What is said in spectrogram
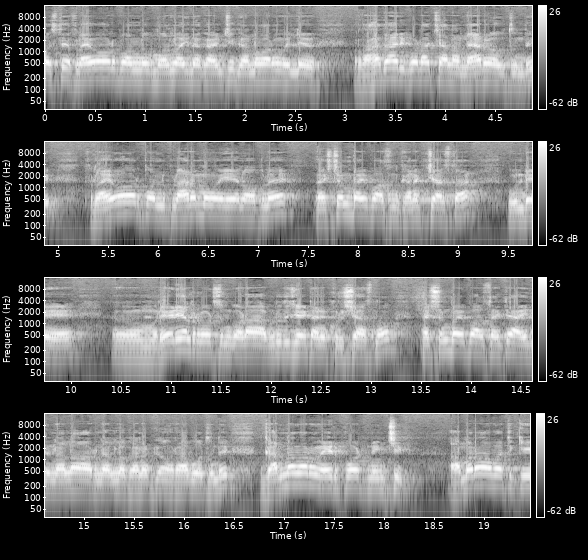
వస్తే ఫ్లైఓవర్ పనులు మొదలైన కాంచి గన్నవరం వెళ్ళే రహదారి కూడా చాలా నేరో అవుతుంది. ఫ్లైఓవర్ పనులు ప్రారంభం అయ్యే లోపలే వెస్టర్న్ బైపాస్ను కనెక్ట్ చేస్తా ఉండే రేడియల్ రోడ్స్ను కూడా అభివృద్ధి చేయడానికి కృషి చేస్తున్నాం. వెస్టర్న్ బైపాస్ అయితే ఐదు నెలల ఆరు నెలల్లో కనెక్ట్ రాబోతుంది. గన్నవరం ఎయిర్పోర్ట్ నుంచి అమరావతికి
